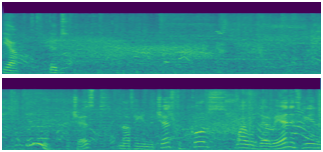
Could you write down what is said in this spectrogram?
Yeah, good. Ooh, a chest. Nothing in the chest, of course. Why would there be anything in the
